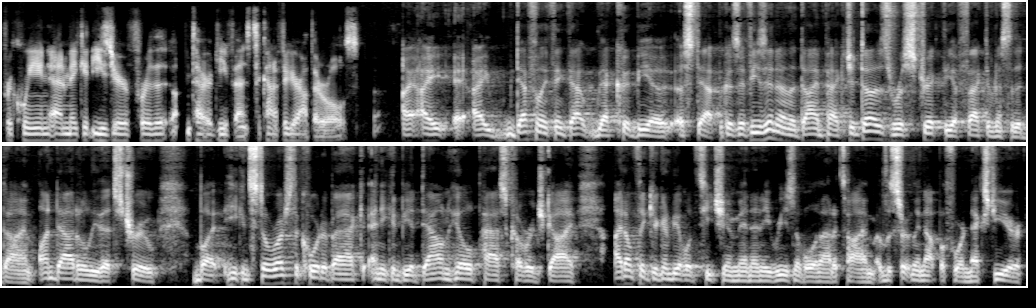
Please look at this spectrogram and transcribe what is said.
for Queen and make it easier for the entire defense to kind of figure out their roles. I, I, I, definitely think that that could be a, a, step because if he's in on the dime package, it does restrict the effectiveness of the dime. Undoubtedly, that's true. But he can still rush the quarterback and he can be a downhill pass coverage guy. I don't think you're going to be able to teach him in any reasonable amount of time, certainly not before next year,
